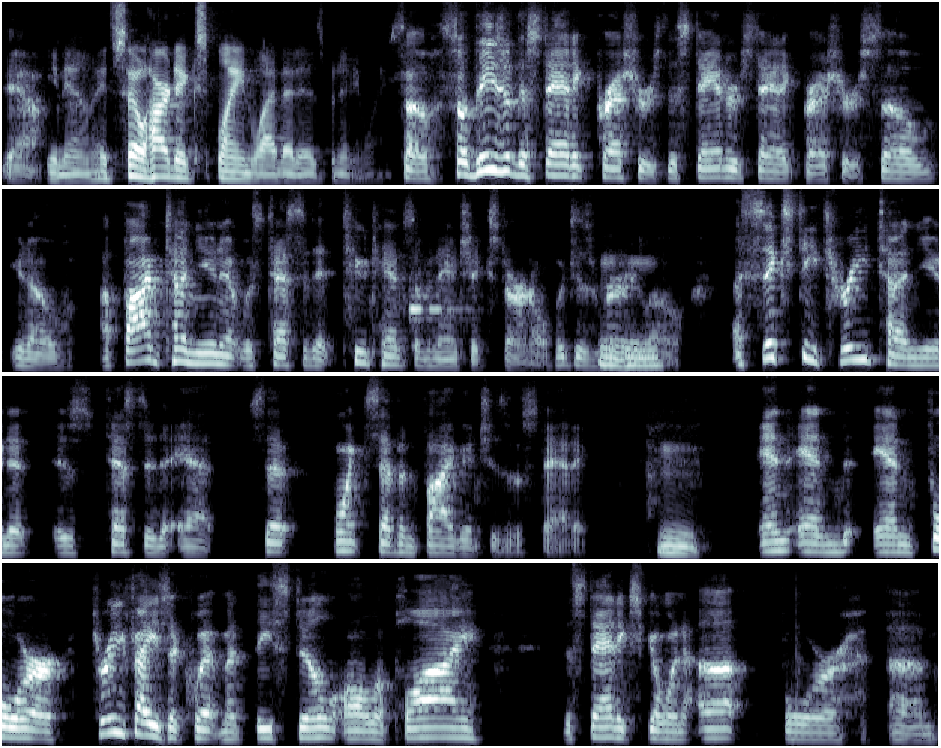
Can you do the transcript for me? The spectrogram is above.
yeah. You know it's so hard to explain why that is but anyway. So so these are the static pressures the standard static pressures. So you know a five ton unit was tested at two tenths of an inch external which is very mm-hmm. low. A 63 ton unit is tested at 0.75 inches of static. Mm. and and and for three phase equipment these still all apply. The static's going up for um,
